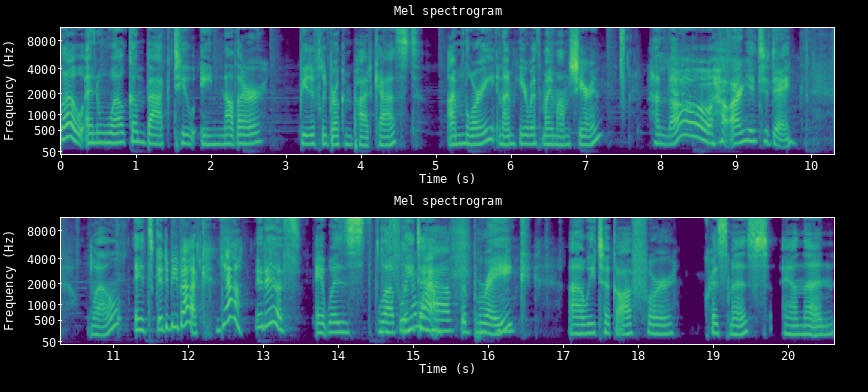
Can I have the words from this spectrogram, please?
Hello, and welcome back to another Beautifully Broken podcast. I'm Lori, and I'm here with my mom, Sharon. Hello, how are you today? Well, it's good to be back. Yeah, it is. It was lovely to while. have the break. Uh, we took off for Christmas and then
